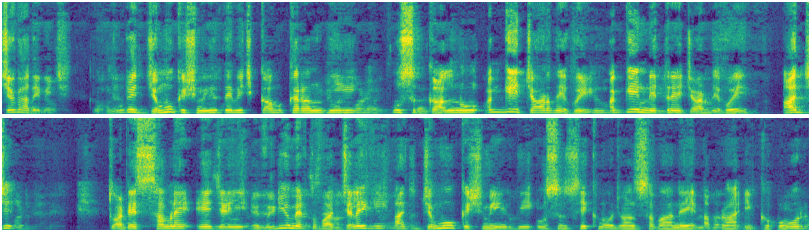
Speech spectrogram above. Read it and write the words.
ਜਗ੍ਹਾ ਦੇ ਵਿੱਚ। ਪੂਰੇ ਜੰਮੂ ਕਸ਼ਮੀਰ ਦੇ ਵਿੱਚ ਕੰਮ ਕਰਨ ਦੀ ਉਸ ਗੱਲ ਨੂੰ ਅੱਗੇ ਚਾੜਦੇ ਹੋਏ, ਅੱਗੇ ਨੇਤਰੇ ਚਾੜਦੇ ਹੋਏ ਅੱਜ ਤੁਹਾਡੇ ਸਾਹਮਣੇ ਇਹ ਜਿਹੜੀ ਵੀਡੀਓ ਮੇਰੇ ਤੋਂ ਬਾਅਦ ਚਲੇਗੀ। ਅੱਜ ਜੰਮੂ ਕਸ਼ਮੀਰ ਦੀ ਉਸ ਸਿੱਖ ਨੌਜਵਾਨ ਸਭਾ ਨੇ ਆਪਣਾ ਇੱਕ ਹੋਰ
